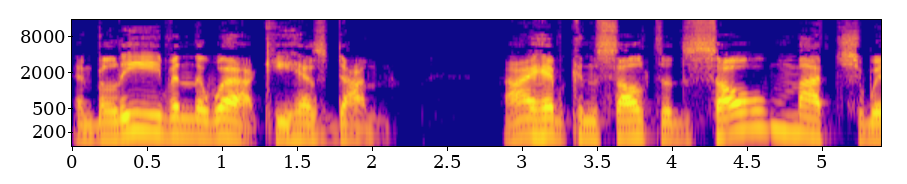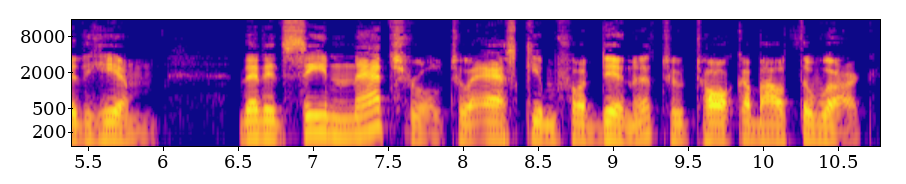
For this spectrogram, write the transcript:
and believe in the work he has done. I have consulted so much with him that it seemed natural to ask him for dinner to talk about the work,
